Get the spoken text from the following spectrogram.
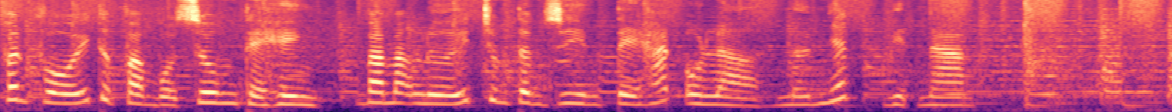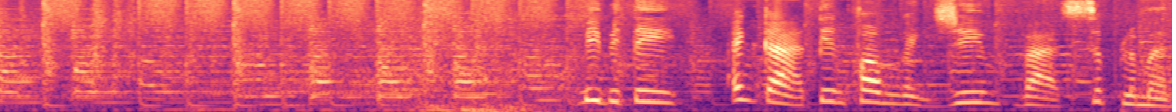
Phân phối thực phẩm bổ sung thể hình và mạng lưới trung tâm gym THOL lớn nhất Việt Nam. BBT, anh cả tiên phong ngành gym và supplement.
